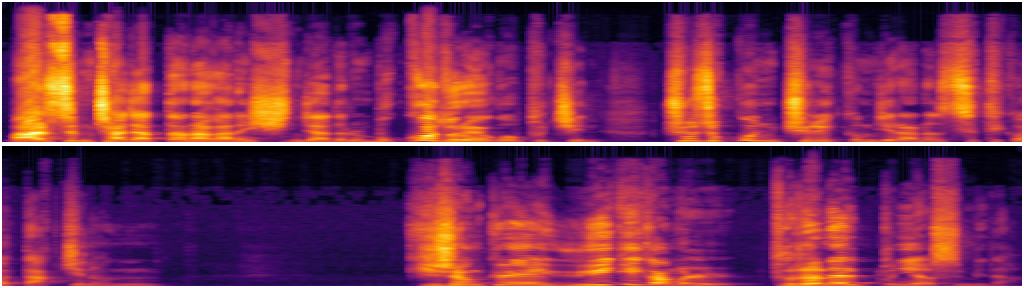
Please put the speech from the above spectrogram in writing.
말씀 찾아 떠나가는 신자들을 묶어두려고 붙인 추수꾼 출입금지라는 스티커 딱지는 기성교회의 위기감을 드러낼 뿐이었습니다.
